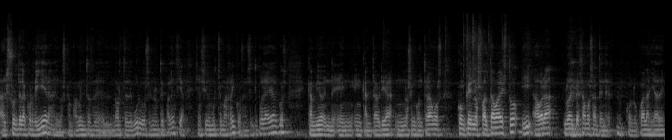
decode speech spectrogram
al sur de la cordillera, en los campamentos del norte de Burgos y norte de Palencia, que han sido mucho más ricos en ese tipo de hallazgos, cambio en, Cantabria nos encontramos con que nos faltaba esto y ahora lo empezamos a tener, con lo cual añade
